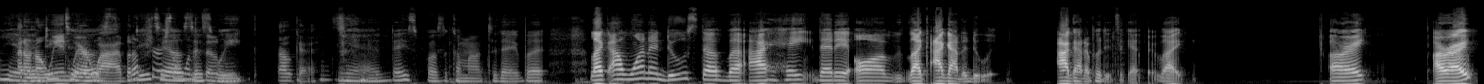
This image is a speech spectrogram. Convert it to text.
Yeah, I don't know when, where, why, but I'm sure details someone will this tell week. me. Okay, yeah, they supposed to come out today, but like I want to do stuff, but I hate that it all like I got to do it. I got to put it together. Like, all right, all right.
